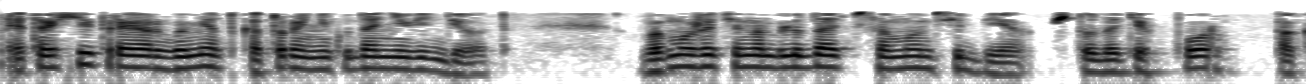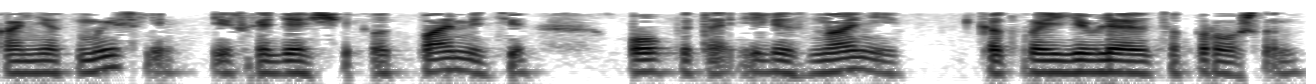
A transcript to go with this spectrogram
Это хитрый аргумент, который никуда не ведет. Вы можете наблюдать в самом себе, что до тех пор, пока нет мысли, исходящей от памяти, опыта или знаний, которые являются прошлым,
